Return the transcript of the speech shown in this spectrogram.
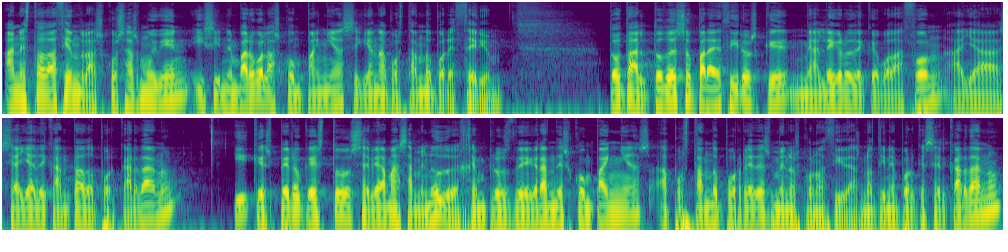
han estado haciendo las cosas muy bien y sin embargo las compañías seguían apostando por Ethereum. Total, todo eso para deciros que me alegro de que Vodafone se haya decantado por Cardano y que espero que esto se vea más a menudo, ejemplos de grandes compañías apostando por redes menos conocidas. No tiene por qué ser Cardano,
